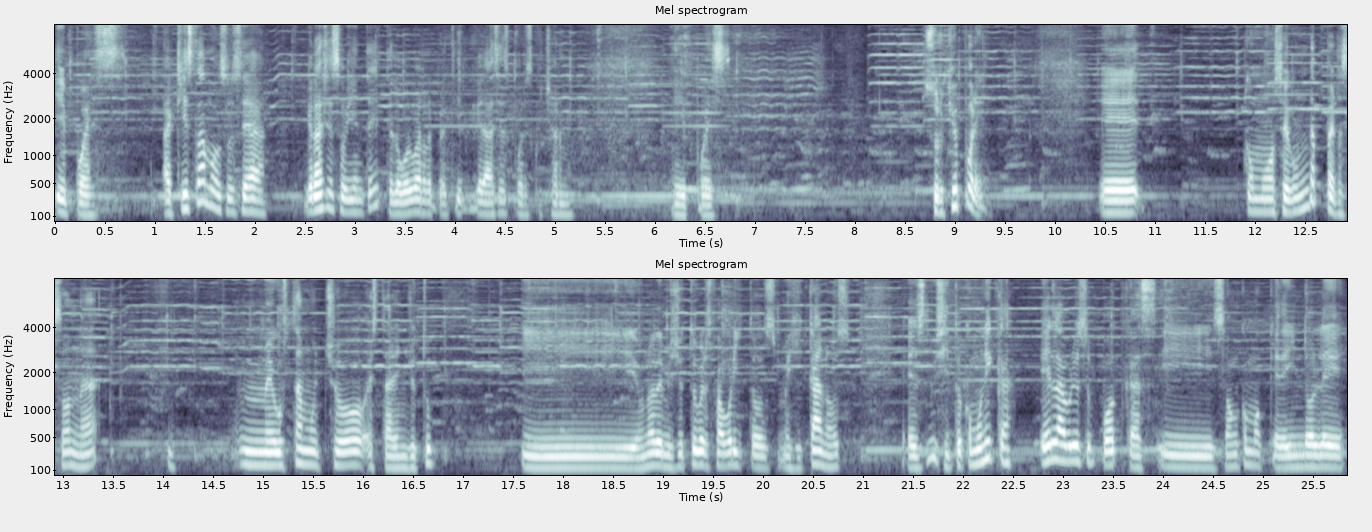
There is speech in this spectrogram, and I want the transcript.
Y pues, aquí estamos, o sea, gracias oyente, te lo vuelvo a repetir, gracias por escucharme. Y pues, surgió por él. Eh, como segunda persona, me gusta mucho estar en YouTube. Y uno de mis youtubers favoritos mexicanos es Luisito Comunica. Él abrió su podcast y son como que de índole,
